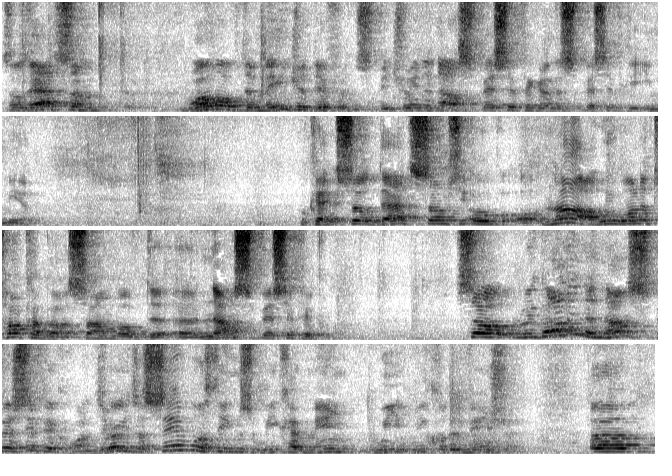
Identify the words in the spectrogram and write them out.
So that's um, one of the major difference between the non-specific and the specific immune. Okay, so that's something overall. Now we want to talk about some of the uh, non-specific ones. So regarding the non-specific one, there is a several things we can we, we could mention. Um,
